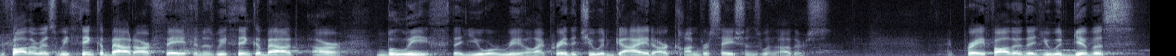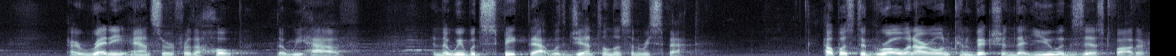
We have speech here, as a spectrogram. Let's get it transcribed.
And Father, as we think about our faith and as we think about our belief that you are real, I pray that you would guide our conversations with others. I pray, Father, that you would give us a ready answer for the hope that we have, and that we would speak that with gentleness and respect. Help us to grow in our own conviction that you exist, Father,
